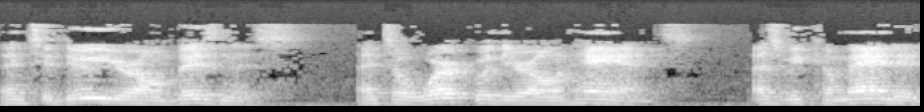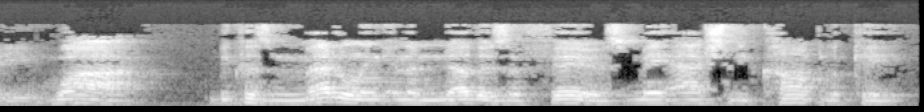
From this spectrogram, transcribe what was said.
and to do your own business, and to work with your own hands, as we commanded you. Why? Because meddling in another's affairs may actually complicate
